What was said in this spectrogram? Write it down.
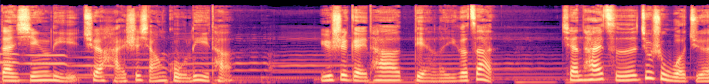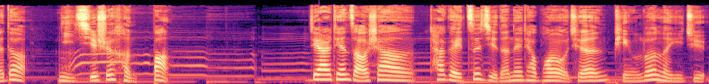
但心里却还是想鼓励他，于是给他点了一个赞，潜台词就是我觉得你其实很棒。第二天早上，他给自己的那条朋友圈评论了一句：“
